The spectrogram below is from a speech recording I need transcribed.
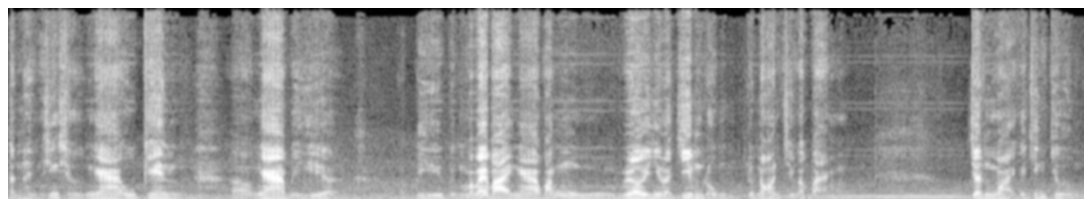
tình hình chiến sự Nga Ukraine uh, Nga bị uh, bị, bị máy bay Nga bắn rơi như là chim rụng tôi nói anh chị các bạn trên ngoài cái chiến trường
